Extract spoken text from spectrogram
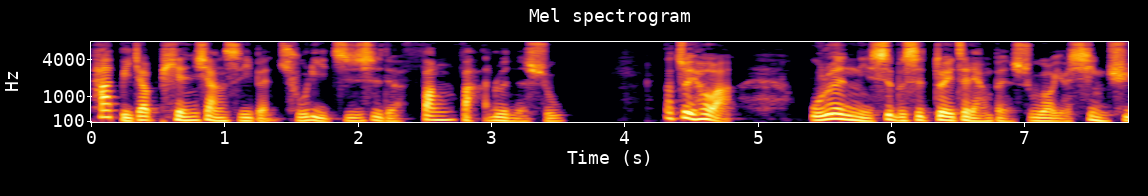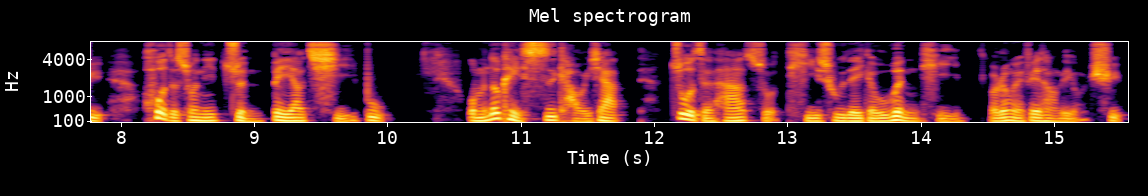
它比较偏向是一本处理知识的方法论的书。那最后啊。无论你是不是对这两本书哦有兴趣，或者说你准备要起步，我们都可以思考一下作者他所提出的一个问题，我认为非常的有趣。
